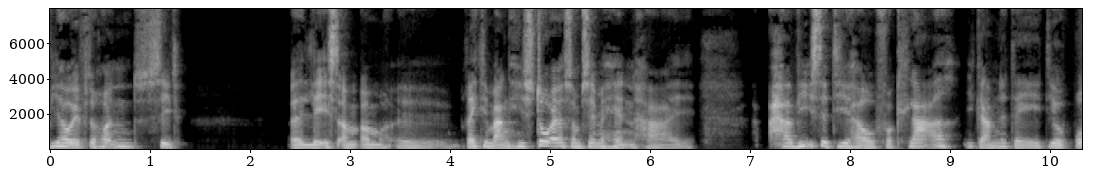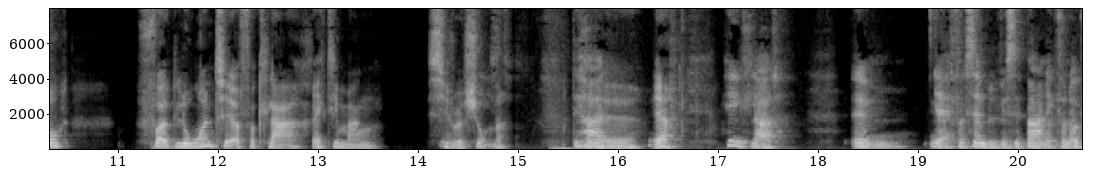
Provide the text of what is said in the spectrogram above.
vi har jo efterhånden set øh, læst om, om øh, rigtig mange historier, som simpelthen har, øh, har vist, at de har jo forklaret i gamle dage. De har jo brugt folkloren til at forklare rigtig mange situationer. Det har jeg Øh, ja, helt klart. Øhm, ja, for eksempel, hvis et barn ikke får nok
